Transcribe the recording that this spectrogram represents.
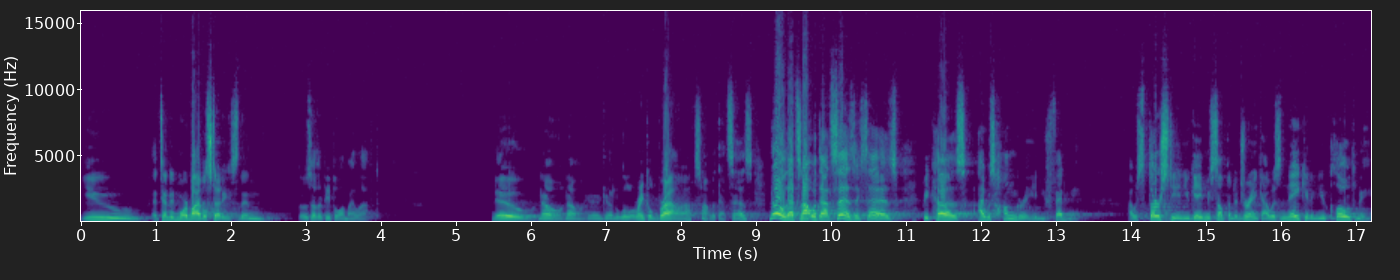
you attended more Bible studies than those other people on my left. No, no, no. You got a little wrinkled brow. That's not what that says. No, that's not what that says. He says, because I was hungry and you fed me. I was thirsty and you gave me something to drink. I was naked and you clothed me.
